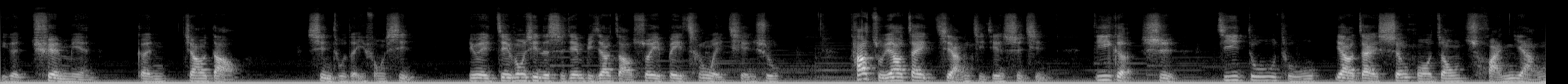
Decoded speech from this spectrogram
一个劝勉跟教导信徒的一封信。因为这封信的时间比较早，所以被称为前书。他主要在讲几件事情。第一个是基督徒要在生活中传扬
